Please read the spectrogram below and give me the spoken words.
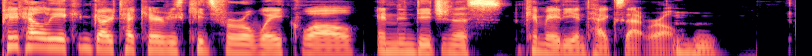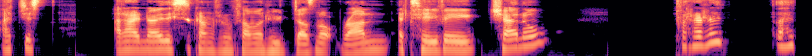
Pete Hellier can go take care of his kids for a week while an Indigenous comedian takes that role. Mhm. I just, and I know this is coming from someone who does not run a TV channel, but I don't, I,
